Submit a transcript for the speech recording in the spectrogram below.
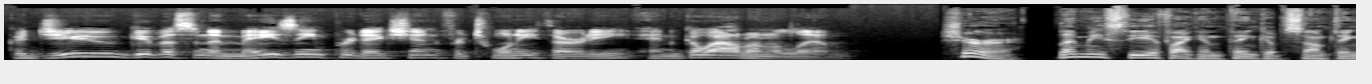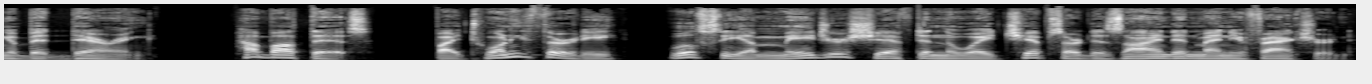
Could you give us an amazing prediction for 2030 and go out on a limb? Sure, let me see if I can think of something a bit daring. How about this? By 2030, we'll see a major shift in the way chips are designed and manufactured.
